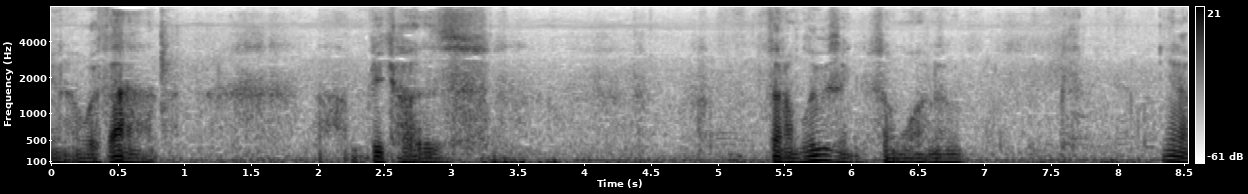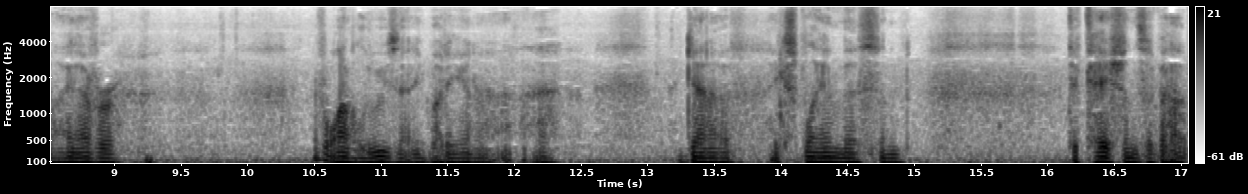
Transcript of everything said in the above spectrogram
you know, with that um, because that I'm losing someone and you know I never never want to lose anybody and I, I, again I've explained this in dictations about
